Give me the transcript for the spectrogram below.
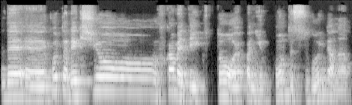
は。で、えーこういった歴史を深めていくと、やっぱり日本ってすごいんだな。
